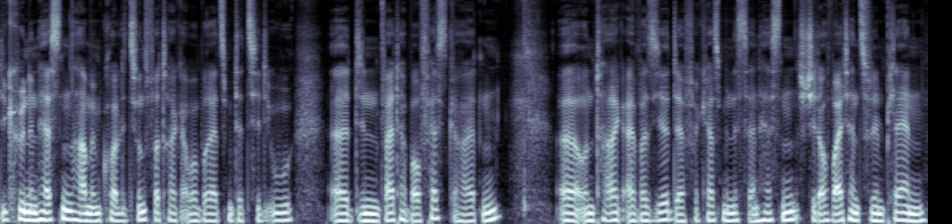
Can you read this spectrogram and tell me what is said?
Die Grünen in Hessen haben im Koalitionsvertrag aber bereits mit der CDU äh, den Weiterbau festgehalten. Äh, und Tarek Al-Wazir, der Verkehrsminister in Hessen, steht auch weiterhin zu den Plänen.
